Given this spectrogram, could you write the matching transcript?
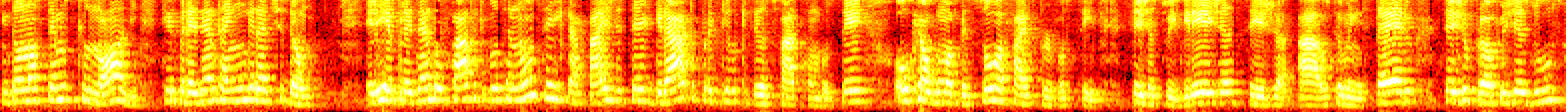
então nós temos que o 9 representa a ingratidão. Ele representa o fato de você não ser capaz de ser grato por aquilo que Deus faz com você ou que alguma pessoa faz por você, seja a sua igreja, seja a, o seu ministério, seja o próprio Jesus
